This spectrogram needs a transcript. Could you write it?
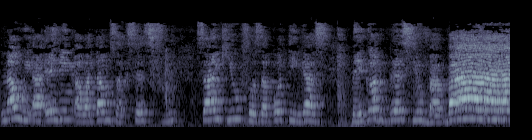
now we are ending our term successfully. Thank you for supporting us. May God bless you. Bye bye. Bye.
